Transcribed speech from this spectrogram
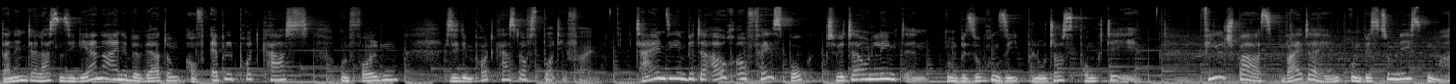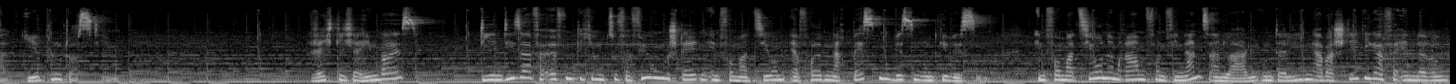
dann hinterlassen Sie gerne eine Bewertung auf Apple Podcasts und folgen Sie dem Podcast auf Spotify. Teilen Sie ihn bitte auch auf Facebook, Twitter und LinkedIn und besuchen Sie blutos.de. Viel Spaß weiterhin und bis zum nächsten Mal, Ihr Blutos-Team. Rechtlicher Hinweis. Die in dieser Veröffentlichung zur Verfügung gestellten Informationen erfolgen nach bestem Wissen und Gewissen. Informationen im Rahmen von Finanzanlagen unterliegen aber stetiger Veränderung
